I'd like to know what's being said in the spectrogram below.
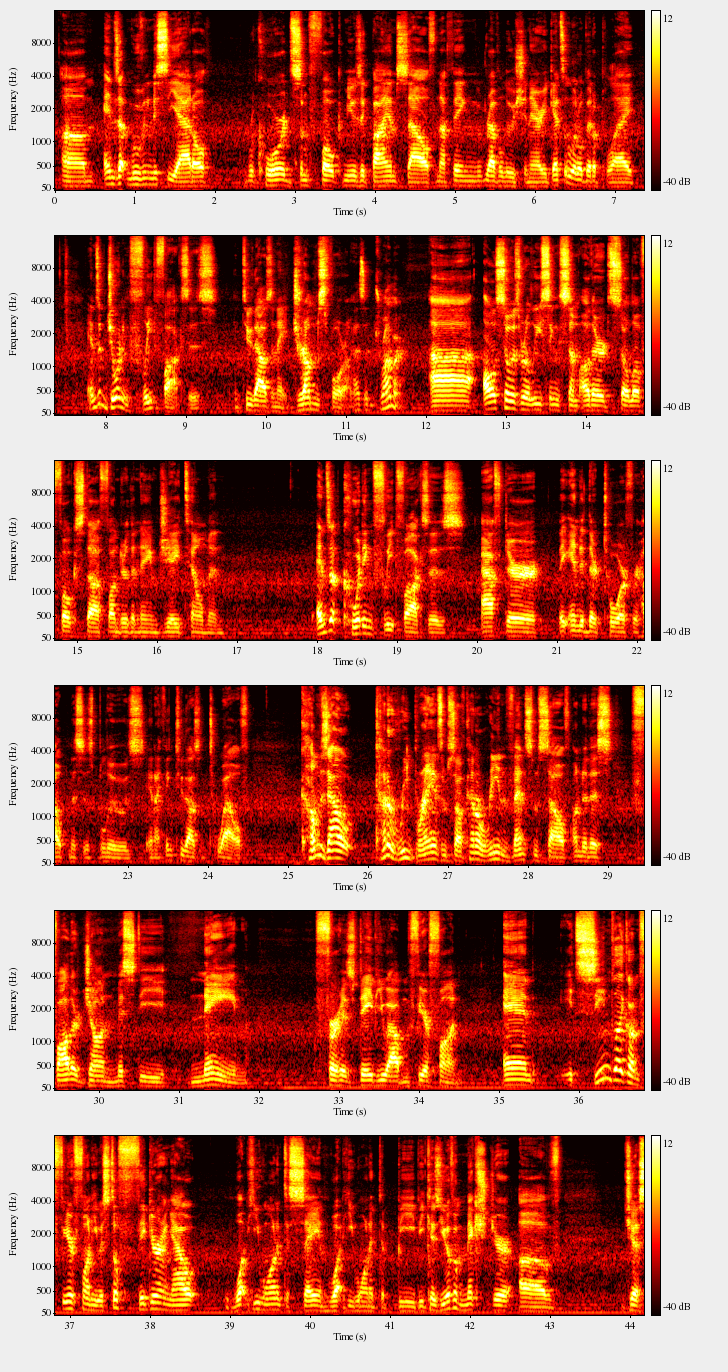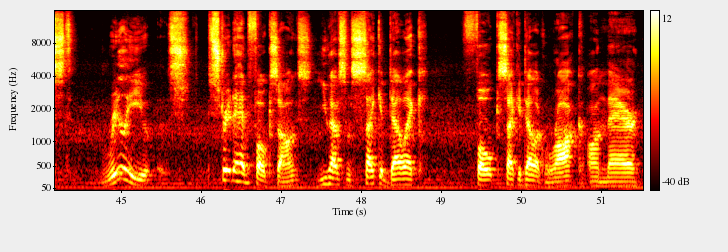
Um, ends up moving to Seattle, records some folk music by himself, nothing revolutionary. Gets a little bit of play. Ends up joining Fleet Foxes in 2008. Drums for him. as a drummer Uh, also is releasing some other solo folk stuff under the name J. Tillman. Ends up quitting Fleet Foxes after they ended their tour for Helplessness Blues in I think 2012. Comes out kind of rebrands himself, kind of reinvents himself under this Father John Misty name for his debut album Fear Fun. And it seemed like on Fear Fun he was still figuring out what he wanted to say and what he wanted to be because you have a mixture of just really straight ahead folk songs. You have some psychedelic folk, psychedelic rock on there.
